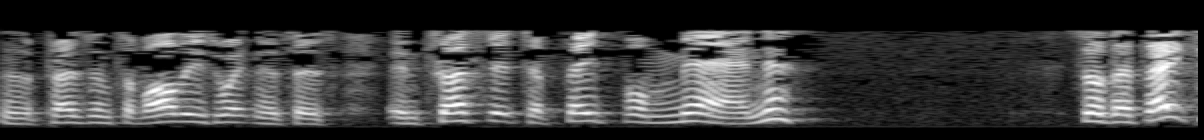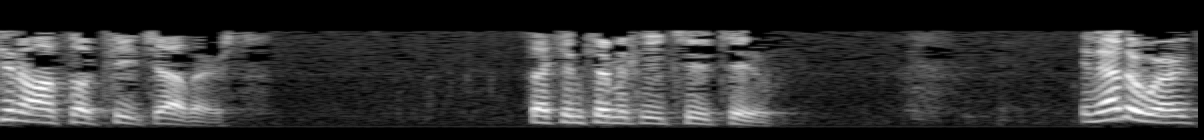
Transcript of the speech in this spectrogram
in the presence of all these witnesses, entrust it to faithful men so that they can also teach others. 2 Timothy 2 2. In other words,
